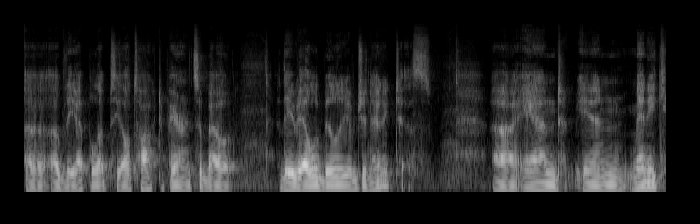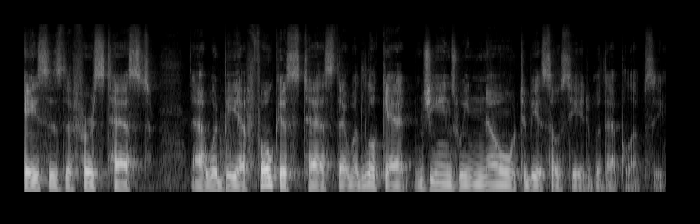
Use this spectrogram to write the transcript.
of the epilepsy, I'll talk to parents about the availability of genetic tests. Uh, and in many cases, the first test uh, would be a focus test that would look at genes we know to be associated with epilepsy.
